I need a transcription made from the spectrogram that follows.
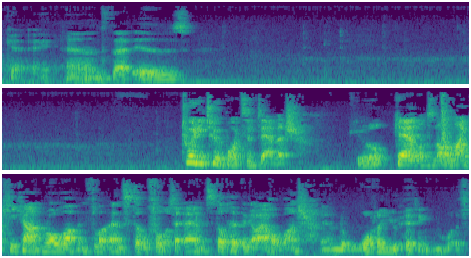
Okay, and that is. Twenty-two points of damage. Cool. Kaylen's not a monk; he can't roll up and, fl- and still full atta- and still hit the guy a whole bunch. And what are you hitting him with?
